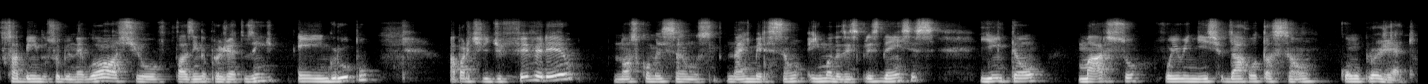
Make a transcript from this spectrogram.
sabendo sobre o negócio, fazendo projetos em, em grupo. A partir de fevereiro, nós começamos na imersão em uma das vice-presidências, e então março foi o início da rotação com o projeto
